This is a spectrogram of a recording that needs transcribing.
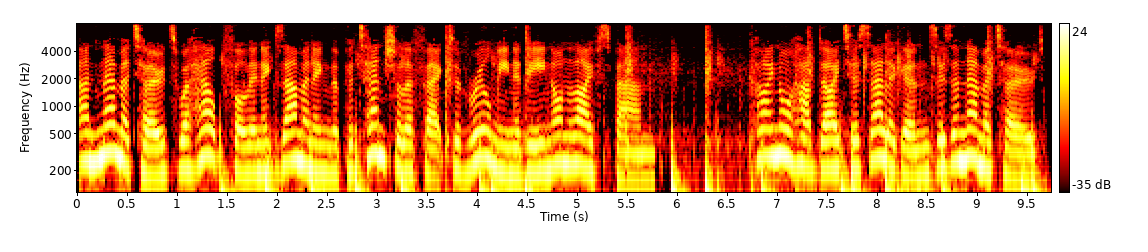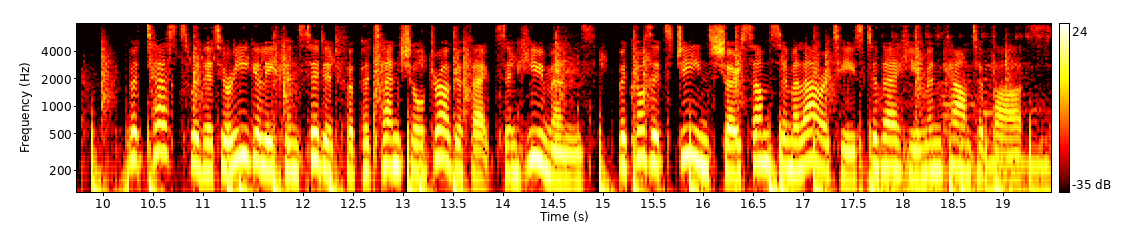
And nematodes were helpful in examining the potential effect of rilmenidine on lifespan. Caenorhabditis elegans is a nematode. But tests with it are eagerly considered for potential drug effects in humans, because its genes show some similarities to their human counterparts.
